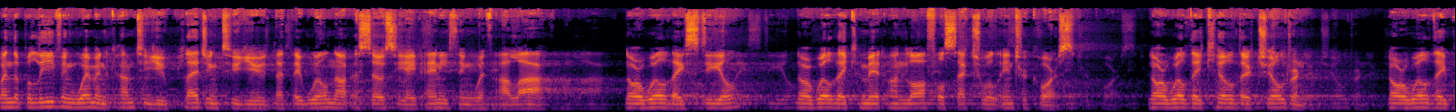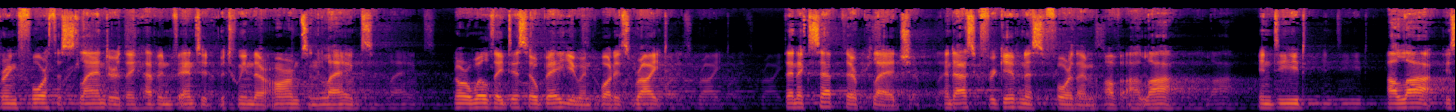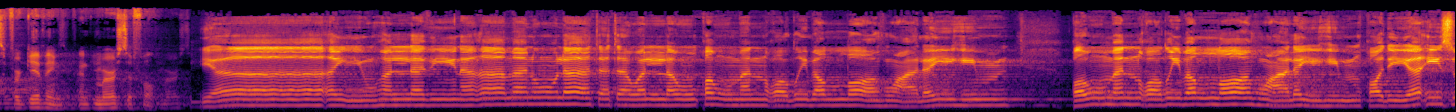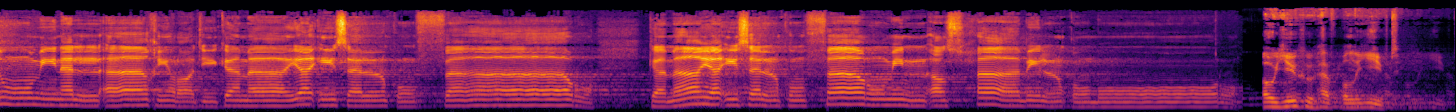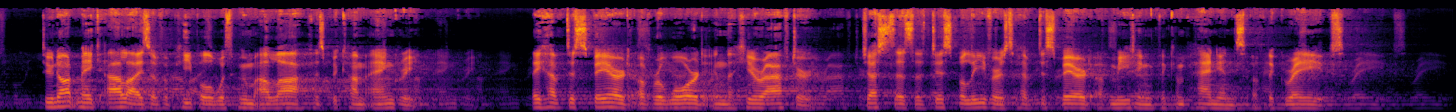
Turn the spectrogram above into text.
when the believing women come to you pledging to you that they will not associate anything with Allah, nor will they steal, nor will they commit unlawful sexual intercourse, nor will they kill their children, nor will they bring forth a slander they have invented between their arms and legs, nor will they disobey you in what is right, then accept their pledge and ask forgiveness for them of Allah. Indeed, Allah is forgiving and merciful. يا أيها الذين آمنوا لا تتولوا قوما غضب الله عليهم قوما غضب الله عليهم قد يئسوا من الآخرة كما يئس الكفار كما يئس الكفار من أصحاب القبور O you who have believed, do not make allies of a people with whom Allah has become angry. They have despaired of reward in the hereafter, just as the disbelievers have despaired of meeting the companions of the graves.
